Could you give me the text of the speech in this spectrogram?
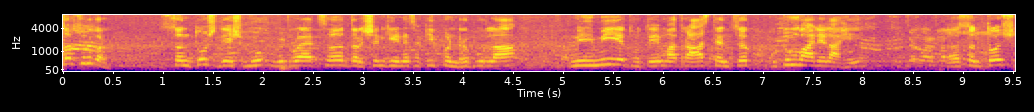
कर सुरू कर. संतोष देशमुख विठुरायाचं दर्शन घेण्यासाठी पंढरपूरला नेहमी येत होते. मात्र आज त्यांचं कुटुंब आलेलं आहे. संतोष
